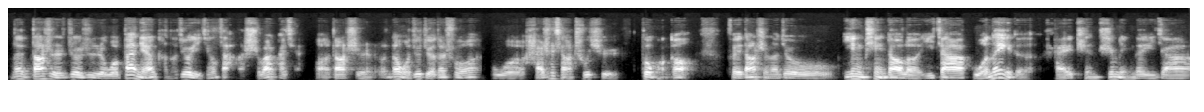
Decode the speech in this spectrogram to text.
那当时就是我半年可能就已经攒了十万块钱啊。当时那我就觉得说我还是想出去做广告，所以当时呢就应聘到了一家国内的还挺知名的一家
